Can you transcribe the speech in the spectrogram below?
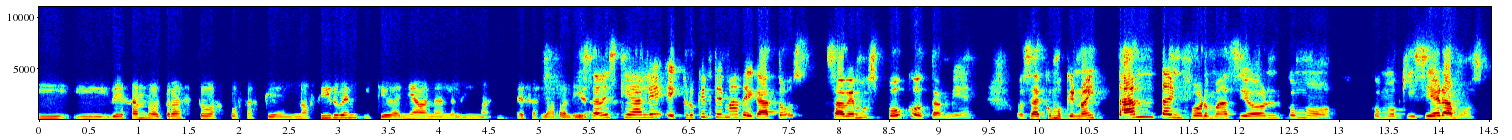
y, dejando atrás todas cosas que no sirven y que dañaban al animal. Esa es la realidad. Y sabes qué, Ale, eh, creo que en tema de gatos sabemos poco también. O sea, como que no hay tanta información como, como quisiéramos.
